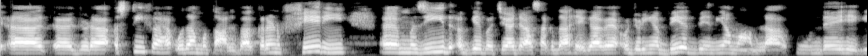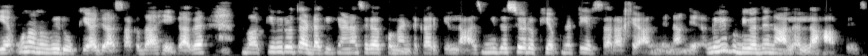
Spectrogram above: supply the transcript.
ਅ, ਜਿਹੜਾ ਅਸਤੀਫਾ ਹੈ ਉਹਦਾ ਮੁਤਾਲਬਾ ਕਰਨ। ਫੇਰ ਹੀ ਮਜ਼ੀਦ ਅੱਗੇ ਬਚਿਆ ਜਾ ਸਕਦਾ ਹੈਗਾ ਵੈ। ਔਰ ਜਿਹੜੀਆਂ ਬੇਅਦਬੀਆਂ ਦੀਆਂ ਮਾਮਲਾ ਹੁੰਦੇ ਹੈਗੇ ਆ ਉਹਨਾਂ ਨੂੰ ਵੀ ਰੋਕਿਆ ਜਾ ਸਕਦਾ ਹੈਗਾ ਵੈ। ਬਾਕੀ ਵੀਰੋ, ਤੁਹਾਡਾ ਕੀ ਕਹਿਣਾ ਸੀਗਾ? ਕਮੈਂਟ ਕਰਕੇ ਲਾਜ਼ਮੀ ਦੱਸਿਓ। ਰੱਖਿਓ ਆਪਣਾ ਢੇਰ ਸਾਰਾ ਖਿਆਲ। ਮਿਲਾਂਗੇ ਅਗਲੀ ਵੀਡੀਓ ਦੇ ਨਾਲ। ਅੱਲਾ ਹਾਫਿਜ਼।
